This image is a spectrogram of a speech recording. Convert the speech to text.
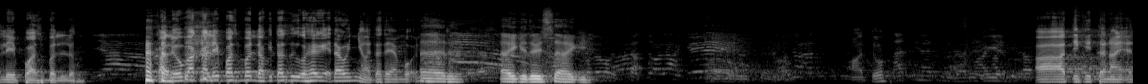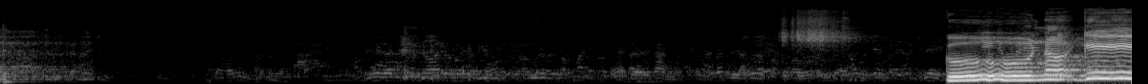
lepas lepas belah. Kalau pakai lepas belah, kita suruh heret daunnya atas tembok ni. Aduh. lagi kita bisa lagi. Ah tu. Ah, hati kita naik tu. Ku nak gi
